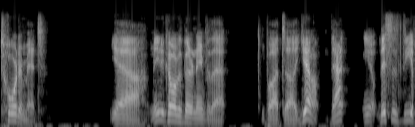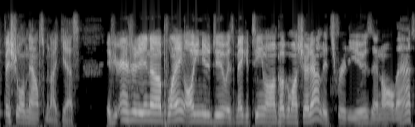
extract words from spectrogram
tournament? Yeah, I need to come up with a better name for that. But uh, yeah, that you know, this is the official announcement, I guess. If you're interested in uh, playing, all you need to do is make a team on Pokemon Showdown. It's free to use and all that.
